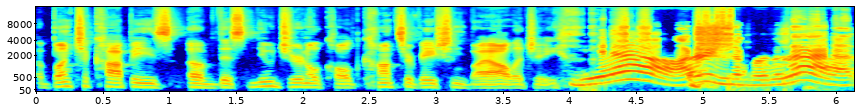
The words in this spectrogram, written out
a bunch of copies of this new journal called Conservation Biology. Yeah, I remember that.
